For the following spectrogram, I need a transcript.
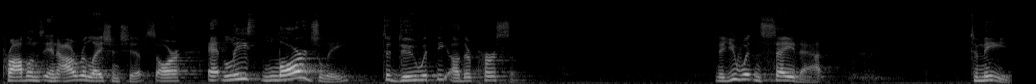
problems in our relationships are at least largely to do with the other person. Now, you wouldn't say that to me,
